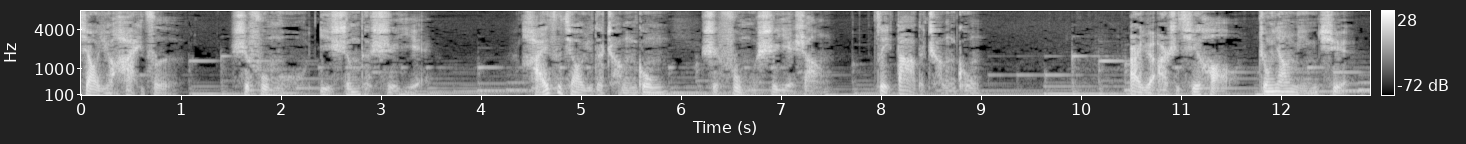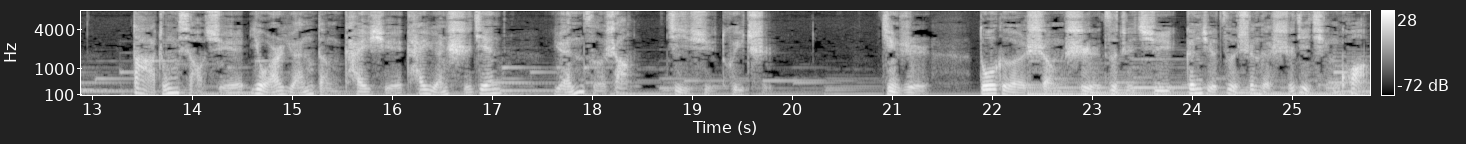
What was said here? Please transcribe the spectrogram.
教育孩子是父母一生的事业，孩子教育的成功是父母事业上最大的成功。二月二十七号，中央明确，大中小学、幼儿园等开学开园时间原则上继续推迟。近日，多个省市自治区根据自身的实际情况，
